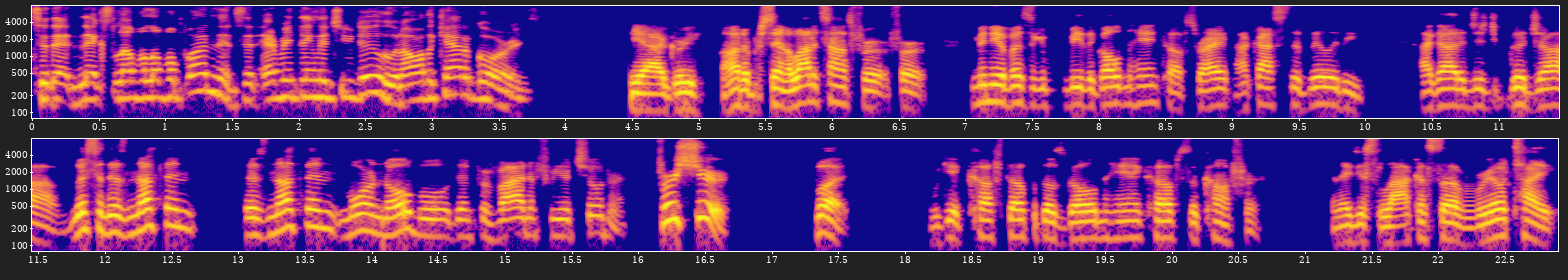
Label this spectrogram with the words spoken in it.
to that next level of abundance in everything that you do in all the categories. Yeah, I agree 100%. A lot of times for for many of us it can be the golden handcuffs, right? I got stability. I got a good job. Listen, there's nothing, there's nothing more noble than providing for your children, for sure. But we get cuffed up with those golden handcuffs of comfort, and they just lock us up real tight.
